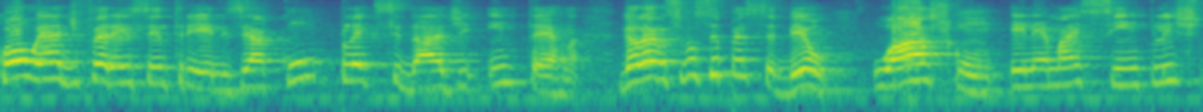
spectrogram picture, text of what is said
qual é a diferença entre eles? É a complexidade interna. Galera, se você percebeu, o ascon ele é mais simples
